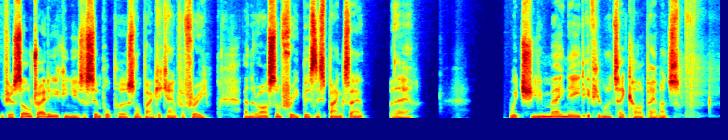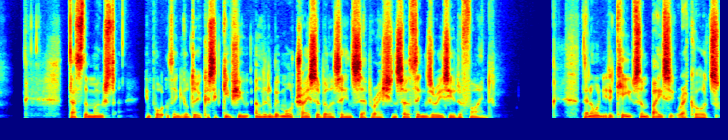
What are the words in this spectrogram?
If you're a sole trader, you can use a simple personal bank account for free, and there are some free business banks out there, which you may need if you want to take card payments. That's the most important thing you'll do because it gives you a little bit more traceability and separation so things are easier to find. Then I want you to keep some basic records.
